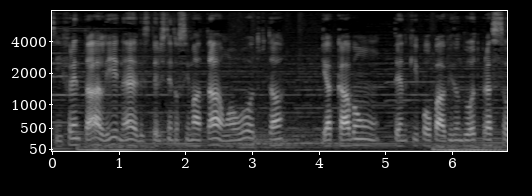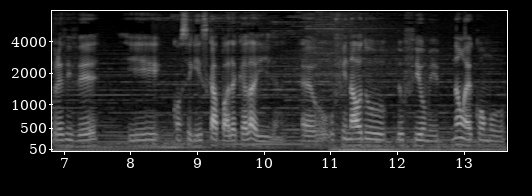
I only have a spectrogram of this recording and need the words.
se enfrentar ali, né? Eles, eles tentam se matar um ao outro e tal. E acabam tendo que poupar a vida um do outro para sobreviver e conseguir escapar daquela ilha. né? É, o, o final do, do filme não é como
